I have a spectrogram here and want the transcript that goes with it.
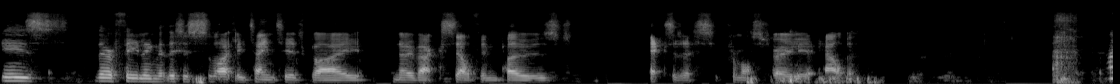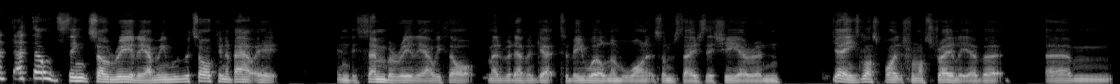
Is there a feeling that this is slightly tainted by Novak's self imposed exodus from Australia, Calvin? I, I, don't think so, really. I mean, we were talking about it in December, really, how we thought Medvedev would get to be world number one at some stage this year. And yeah, he's lost points from Australia, but um,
